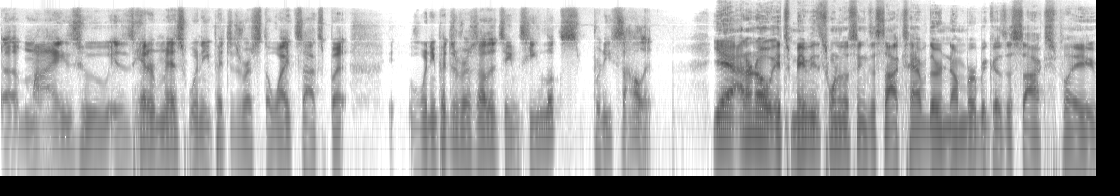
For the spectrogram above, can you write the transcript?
uh, Mize, who is hit or miss when he pitches versus the White Sox, but when he pitches versus other teams, he looks pretty solid. Yeah, I don't know. It's maybe it's one of those things. The Sox have their number because the Sox play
